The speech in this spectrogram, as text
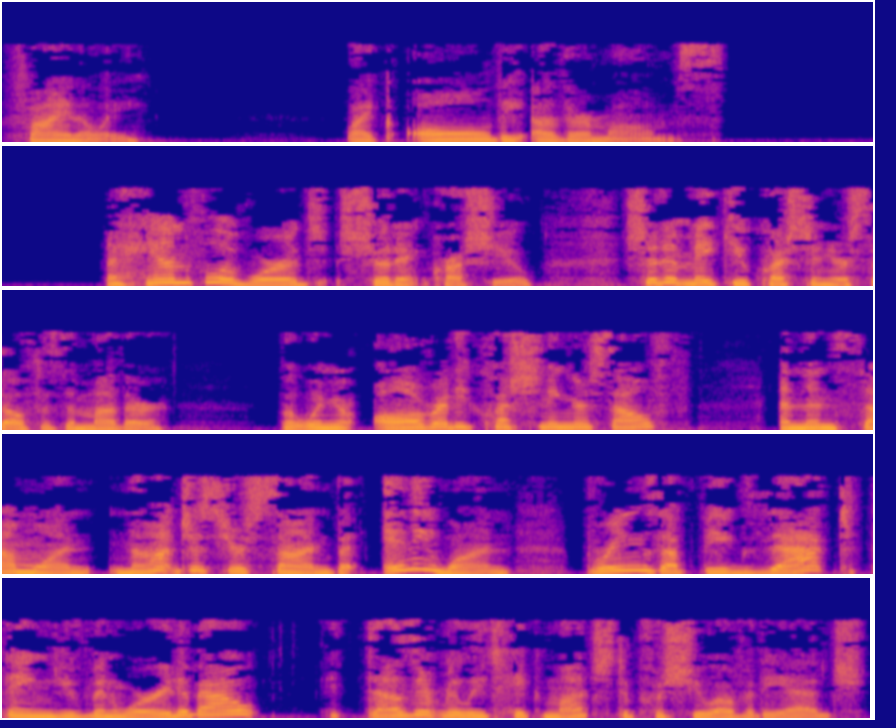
Finally. Like all the other moms. A handful of words shouldn't crush you, shouldn't make you question yourself as a mother. But when you're already questioning yourself, and then someone, not just your son, but anyone, brings up the exact thing you've been worried about, it doesn't really take much to push you over the edge.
